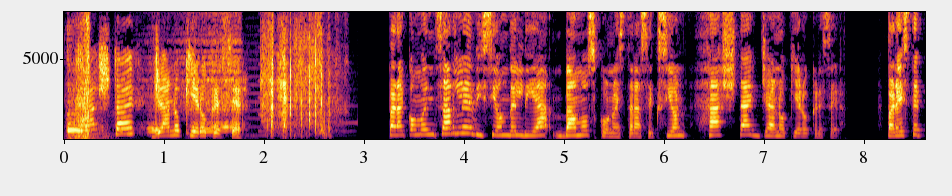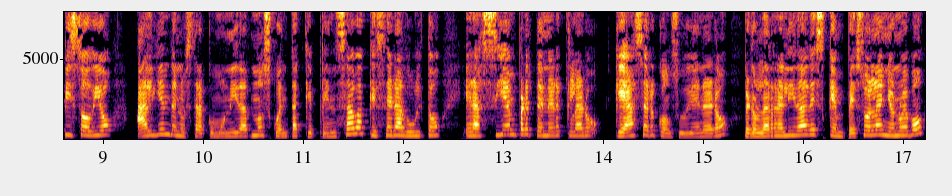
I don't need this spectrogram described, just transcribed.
Hashtag ya no quiero crecer. Para comenzar la edición del día, vamos con nuestra sección hashtag ya no quiero crecer. Para este episodio, alguien de nuestra comunidad nos cuenta que pensaba que ser adulto era siempre tener claro qué hacer con su dinero, pero la realidad es que empezó el año nuevo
